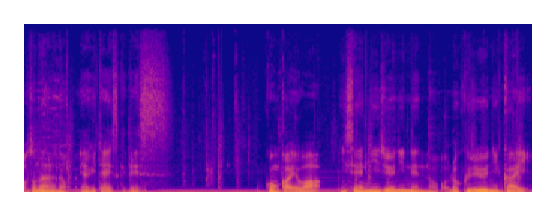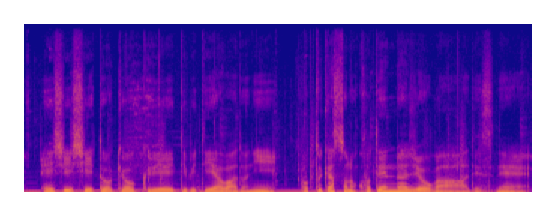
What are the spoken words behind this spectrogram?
音なるの八木大輔です。今回は2022年の62回 ACC 東京クリエイティビティアワードにポッドキャストの古典ラジオがですね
